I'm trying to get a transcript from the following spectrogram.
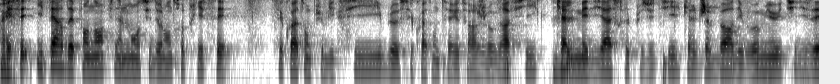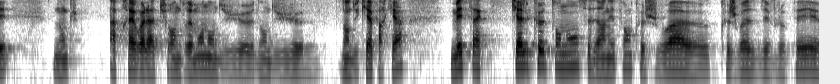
Ouais. Et c'est hyper dépendant finalement aussi de l'entreprise. C'est, c'est quoi ton public cible, c'est quoi ton territoire géographique, Mhm. quel média serait le plus utile, quel job board il vaut mieux utiliser? Donc après, voilà, tu rentres vraiment dans du, euh, dans du, dans du cas par cas. Mais tu as quelques tendances ces derniers temps que je vois, que je vois se développer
